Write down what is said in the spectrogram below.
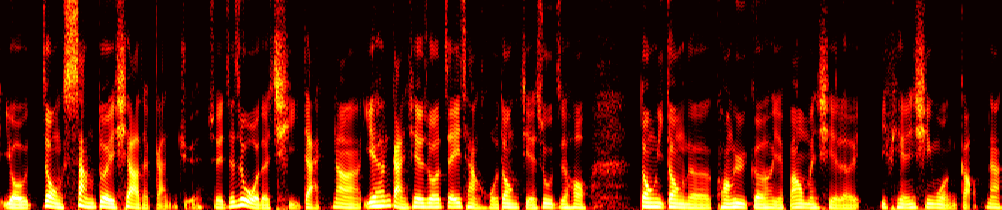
有这种上对下的感觉，所以这是我的期待。那也很感谢说这一场活动结束之后，动一动的匡玉哥也帮我们写了一篇新闻稿。那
